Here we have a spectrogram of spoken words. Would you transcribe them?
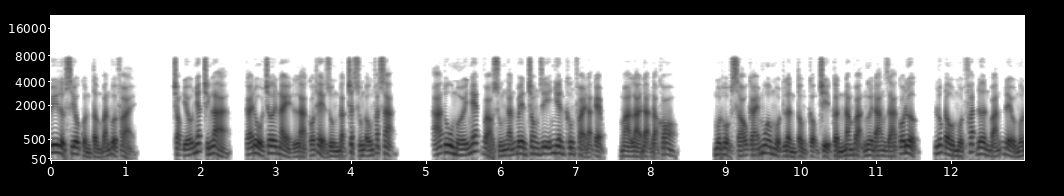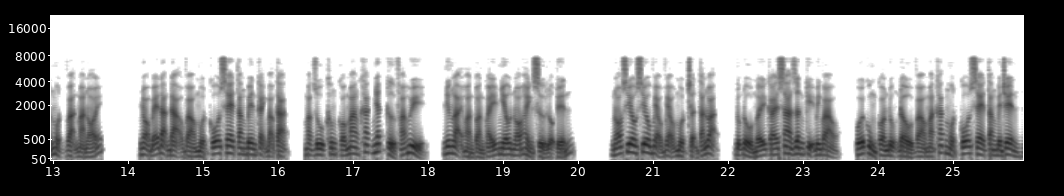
uy lực siêu quần tầm bắn vừa phải. Trọng yếu nhất chính là, cái đồ chơi này là có thể dùng đặc chất súng ống phát xạ. Á tu mới nhét vào súng ngắn bên trong dĩ nhiên không phải đạn kẹp, mà là đạn đạo kho. Một hộp sáu cái mua một lần tổng cộng chỉ cần năm vạn người đáng giá có được, lúc đầu một phát đơn bán đều muốn một vạn mà nói. Nhỏ bé đạn đạo vào một cỗ xe tăng bên cạnh bạo tạc, mặc dù không có mang khác nhất cử phá hủy, nhưng lại hoàn toàn quấy nhiễu nó hành xử lộ tuyến. Nó siêu siêu vẹo vẹo một trận tán loạn đụng đổ mấy cái xa dân kỵ binh vào, cuối cùng còn đụng đầu vào mặt khác một cỗ xe tăng bên trên.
